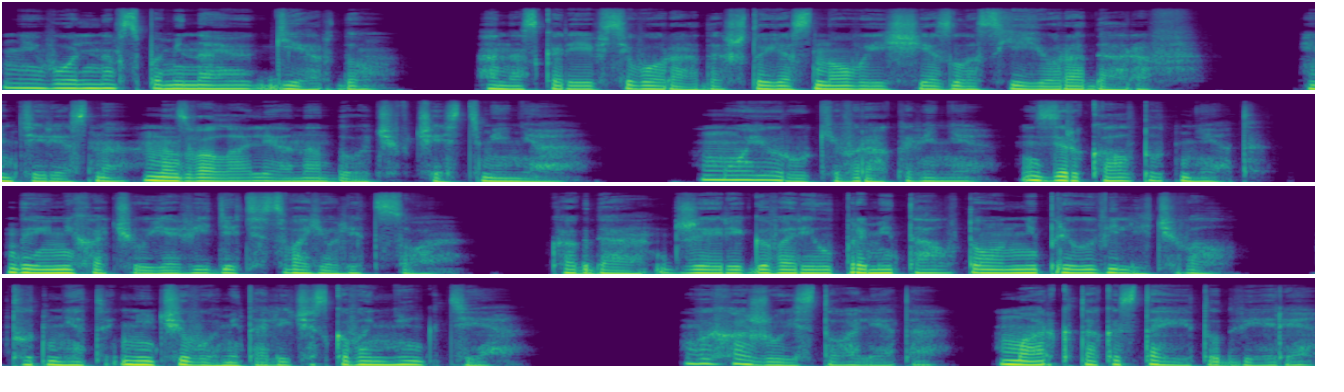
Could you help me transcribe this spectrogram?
Невольно вспоминаю Герду, она, скорее всего, рада, что я снова исчезла с ее радаров. Интересно, назвала ли она дочь в честь меня? Мою руки в раковине, зеркал тут нет, да и не хочу я видеть свое лицо. Когда Джерри говорил про металл, то он не преувеличивал. Тут нет ничего металлического нигде. Выхожу из туалета. Марк так и стоит у двери.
